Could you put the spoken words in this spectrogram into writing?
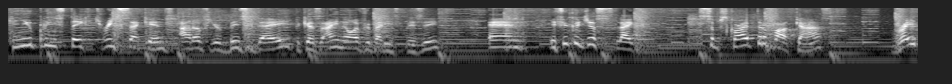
can you please take three seconds out of your busy day? Because I know everybody's busy. And if you could just like subscribe to the podcast, rate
